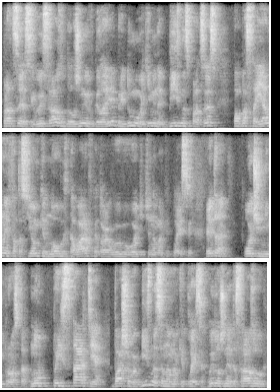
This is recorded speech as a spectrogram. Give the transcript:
процесс. И вы сразу должны в голове придумывать именно бизнес-процесс по постоянной фотосъемке новых товаров, которые вы выводите на маркетплейсы. Это очень непросто. Но при старте вашего бизнеса на маркетплейсах вы должны это сразу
